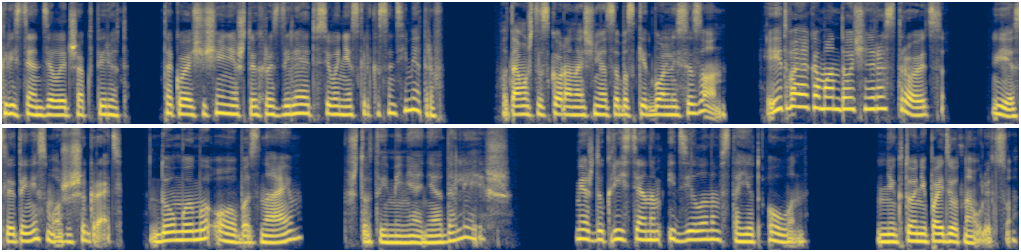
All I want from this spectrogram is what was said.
Кристиан делает шаг вперед. Такое ощущение, что их разделяет всего несколько сантиметров. «Потому что скоро начнется баскетбольный сезон, и твоя команда очень расстроится, если ты не сможешь играть. Думаю, мы оба знаем, что ты меня не одолеешь». Между Кристианом и Диланом встает Оуэн. «Никто не пойдет на улицу.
